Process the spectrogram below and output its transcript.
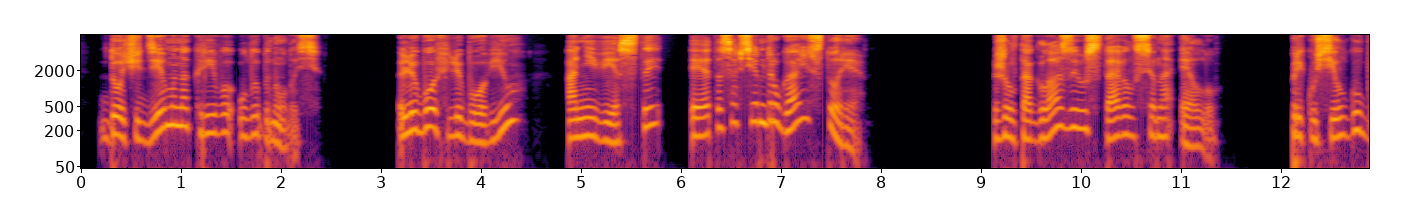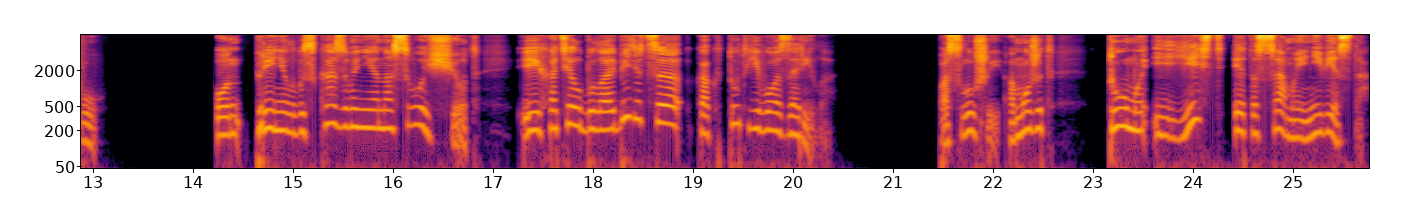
— дочь демона криво улыбнулась. «Любовь любовью, а невесты — это совсем другая история». Желтоглазый уставился на Эллу. Прикусил губу. Он принял высказывание на свой счет и хотел было обидеться, как тут его озарило. «Послушай, а может, Тума и есть эта самая невеста?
